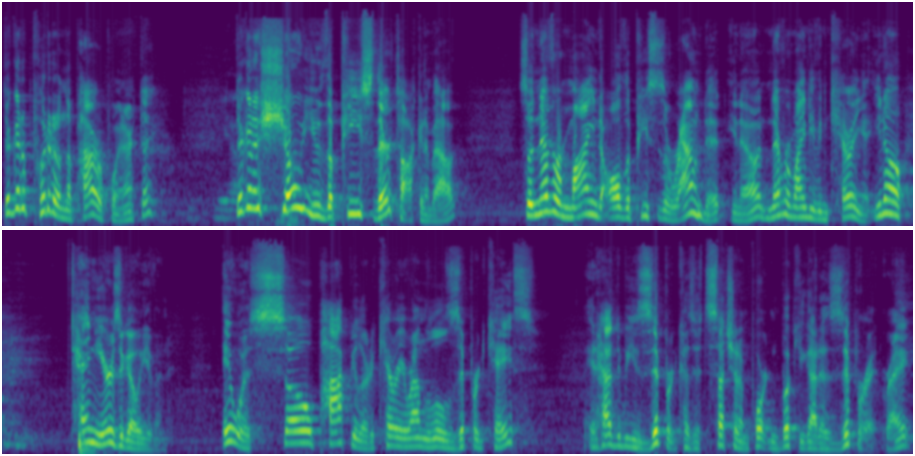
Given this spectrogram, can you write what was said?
They're going to put it on the PowerPoint, aren't they? Yeah. They're going to show you the piece they're talking about. So never mind all the pieces around it, you know, never mind even carrying it. You know, 10 years ago even, it was so popular to carry around the little zippered case. It had to be zippered because it's such an important book, you got to zipper it, right?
